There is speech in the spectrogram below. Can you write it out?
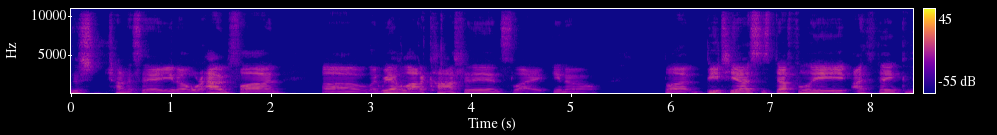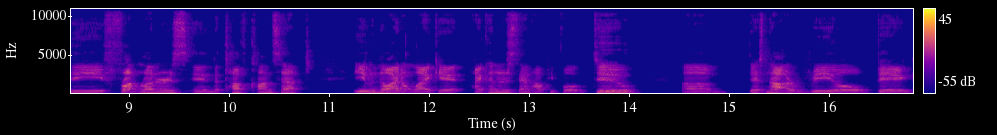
just trying to say, you know, we're having fun. Uh, like we have a lot of confidence, like you know. But BTS is definitely, I think, the front runners in the tough concept. Even though I don't like it, I can understand how people do. Um, there's not a real big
